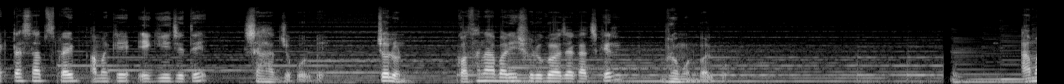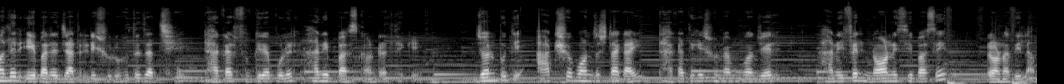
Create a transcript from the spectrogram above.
একটা সাবস্ক্রাইব আমাকে এগিয়ে যেতে সাহায্য করবে। চলুন, কথা না বাড়িয়ে শুরু করা যাক আজকের ভ্রমণ গল্প। আমাদের এবারে যাত্রাটি শুরু হতে যাচ্ছে ঢাকার ফকিরাপুলের হানিফ বাস কাউন্টার থেকে। জনপ্রতি আটশো পঞ্চাশ টাকায় ঢাকা থেকে সুনামগঞ্জের হানিফের নন এসি বাসে রওনা দিলাম।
